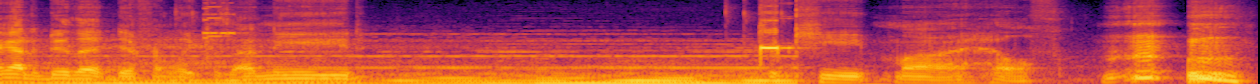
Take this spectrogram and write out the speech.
I got to do that differently because I need to keep my health.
